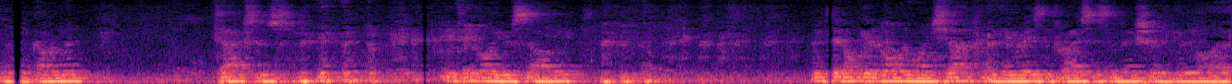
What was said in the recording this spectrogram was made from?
You know, government, taxes, you take all your salary. if they don't get it all in one shot, they raise the prices to make sure they get it all out.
